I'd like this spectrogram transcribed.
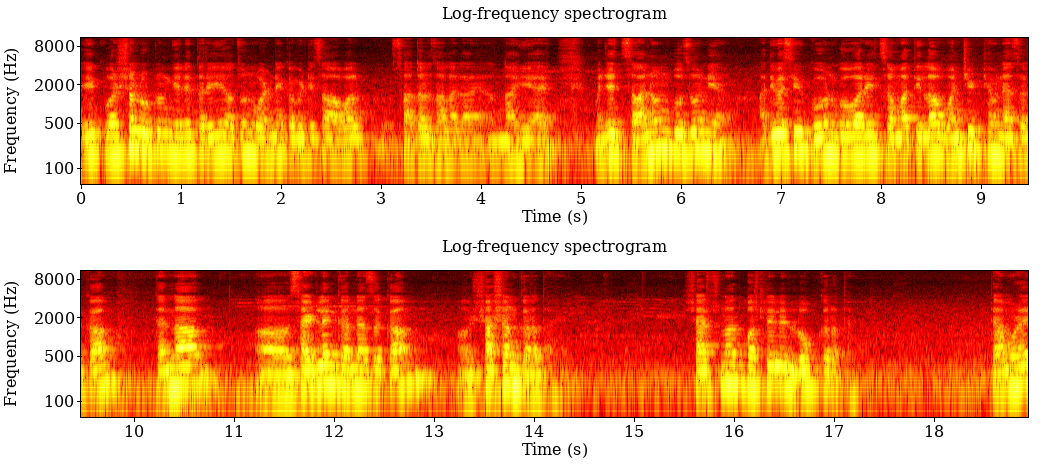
एक वर्ष लोटून गेले तरीही अजून वडणे कमिटीचा अहवाल सादर झालेला आहे- नाही आहे. म्हणजे जाणून बुजून आदिवासी गोंड गोवारी जमातीला वंचित ठेवण्याचं काम त्यांना साईडलाईन करण्याचं काम शासन करत आहे. शासनात बसलेले लोक करत आहे त्यामुळे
